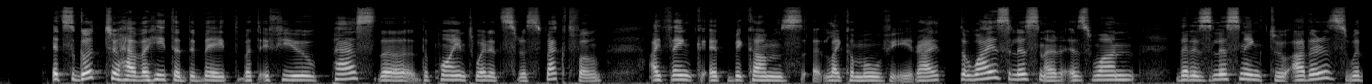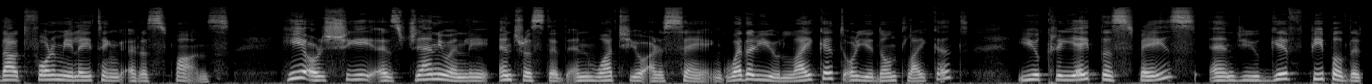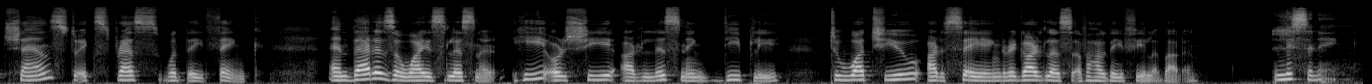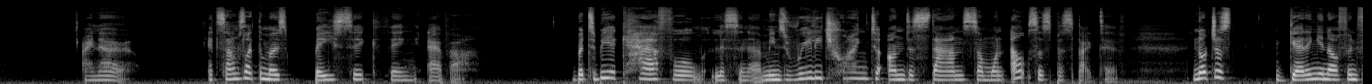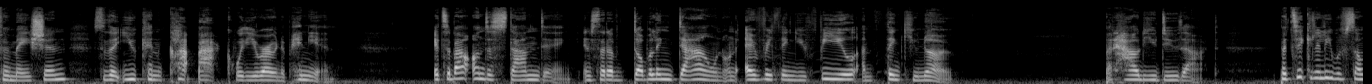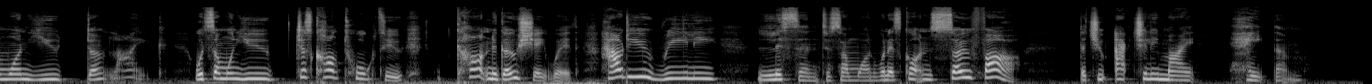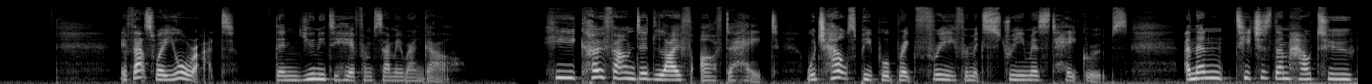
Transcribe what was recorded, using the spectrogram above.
It's good to have a heated debate, but if you pass the, the point where it's respectful, I think it becomes uh, like a movie, right? The wise listener is one that is listening to others without formulating a response. He or she is genuinely interested in what you are saying, whether you like it or you don't like it you create the space and you give people the chance to express what they think. And that is a wise listener. He or she are listening deeply to what you are saying, regardless of how they feel about it. Listening. I know. It sounds like the most basic thing ever. But to be a careful listener means really trying to understand someone else's perspective, not just getting enough information so that you can clap back with your own opinion. It's about understanding instead of doubling down on everything you feel and think you know. But how do you do that? Particularly with someone you don't like, with someone you just can't talk to, can't negotiate with. How do you really listen to someone when it's gotten so far that you actually might hate them? If that's where you're at, then you need to hear from Sammy Rangel. He co founded Life After Hate, which helps people break free from extremist hate groups and then teaches them how to,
